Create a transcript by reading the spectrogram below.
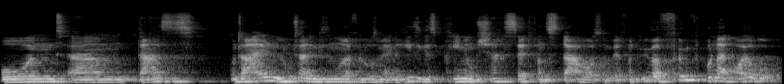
Und ähm, da ist es unter allen Lootern in diesem Monat verlosen wir ein riesiges Premium-Schachset von Star Wars im Wert von über 500 Euro.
